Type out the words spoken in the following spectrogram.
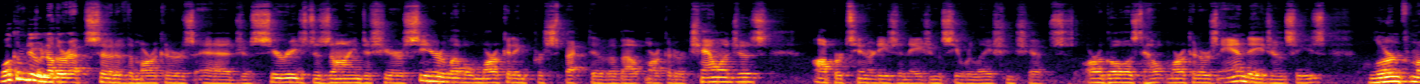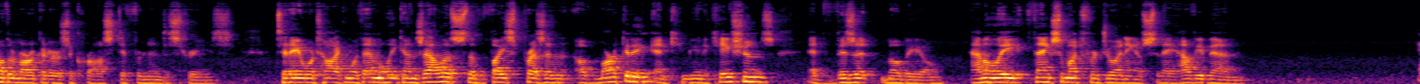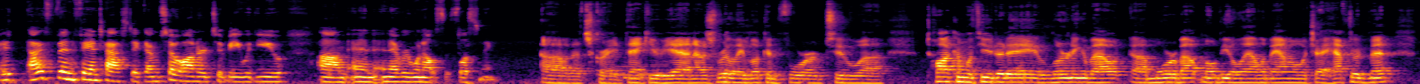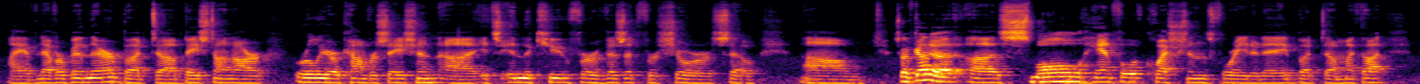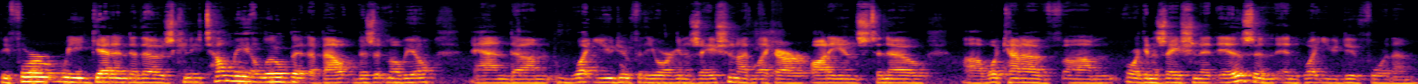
Welcome to another episode of The Marketer's Edge, a series designed to share senior level marketing perspective about marketer challenges, opportunities, and agency relationships. Our goal is to help marketers and agencies learn from other marketers across different industries. Today we're talking with Emily Gonzalez, the Vice President of Marketing and Communications at Visit Mobile. Emily, thanks so much for joining us today. How have you been? It, I've been fantastic. I'm so honored to be with you um, and, and everyone else that's listening. Oh, that's great. Thank you. Yeah, and I was really looking forward to uh, talking with you today, learning about uh, more about Mobile, Alabama, which I have to admit I have never been there, but uh, based on our earlier conversation, uh, it's in the queue for a visit for sure. So, um, so I've got a, a, small handful of questions for you today, but um, I thought before we get into those, can you tell me a little bit about Visit Mobile and um, what you do for the organization? I'd like our audience to know uh, what kind of um, organization it is and, and what you do for them.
